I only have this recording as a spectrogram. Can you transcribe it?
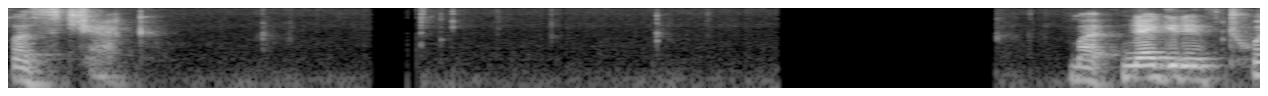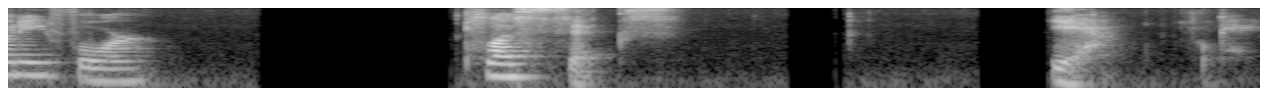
Let's check. My negative 24 plus 6. Yeah, okay.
